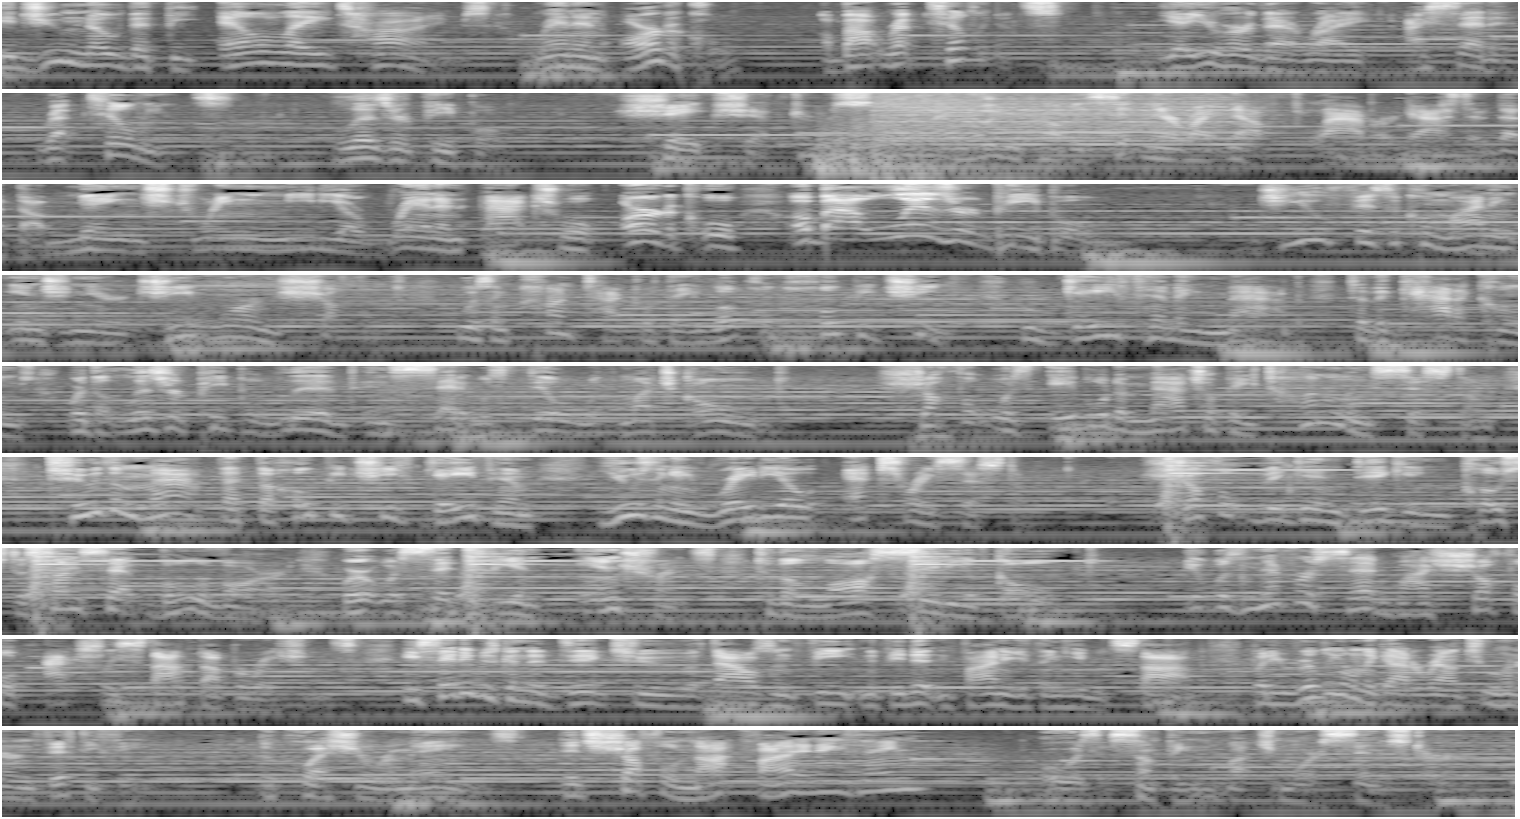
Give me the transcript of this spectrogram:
Did you know that the LA Times ran an article about reptilians? Yeah, you heard that right. I said it. Reptilians, lizard people, shapeshifters. I know you're probably sitting there right now flabbergasted that the mainstream media ran an actual article about lizard people. Geophysical mining engineer G. Warren Shufelt, who was in contact with a local Hopi chief who gave him a map to the catacombs where the lizard people lived and said it was filled with much gold. Shufelt was able to match up a tunneling system to the map that the Hopi chief gave him using a radio x ray system. Shufelt began digging close to Sunset Boulevard, where it was said to be an entrance to the lost city of gold. It was never said why Shufelt actually stopped operations. He said he was going to dig to a thousand feet, and if he didn't find anything, he would stop, but he really only got around 250 feet. The question remains did Shufelt not find anything? Or was it something much more sinister?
